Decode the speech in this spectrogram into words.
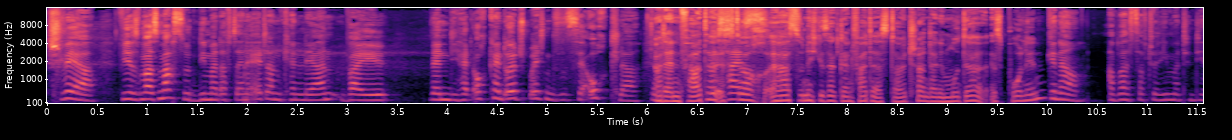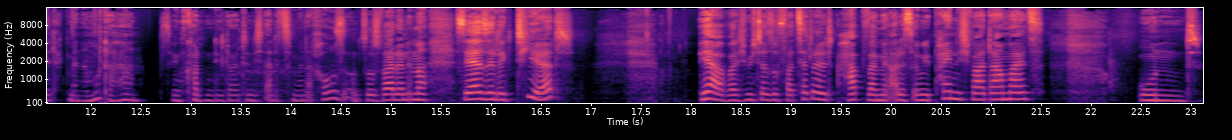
Schwer. Wie, was machst du? Niemand darf deine Eltern kennenlernen, weil wenn die halt auch kein Deutsch sprechen, das ist ja auch klar. Aber dein Vater Das ist heißt- doch, äh, hast du nicht gesagt, dein Vater ist Deutscher und deine Mutter ist Polin? Genau. Aber es durfte niemand den Dialekt meiner Mutter hören. Deswegen konnten die Leute nicht alle zu mir nach Hause und so. Es war dann immer sehr selektiert. Ja, weil ich mich da so verzettelt habe, weil mir alles irgendwie peinlich war damals. Und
